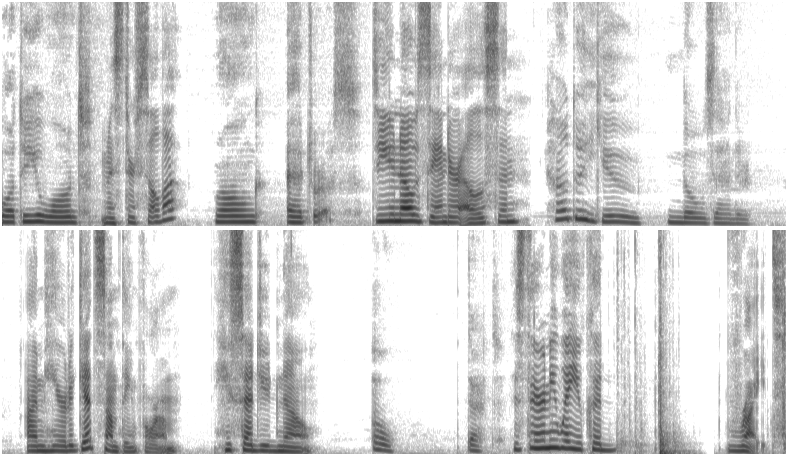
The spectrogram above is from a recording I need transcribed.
What do you want? Mr. Silva? Wrong address. Do you know Xander Ellison? How do you know Xander? I'm here to get something for him. He said you'd know. Oh, that. Is there any way you could. Right.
